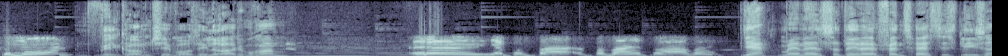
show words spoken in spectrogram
Godmorgen. Velkommen til vores lille radioprogram. Øh, jeg er på, på vej på arbejde. Ja, men altså, det er da fantastisk, Lisa.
